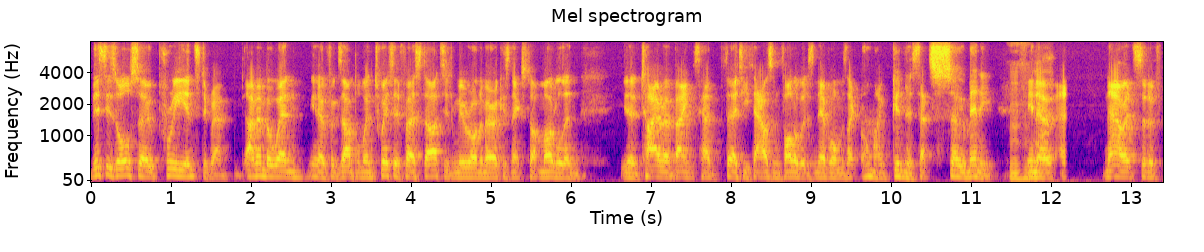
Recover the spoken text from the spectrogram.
this is also pre-Instagram. I remember when you know, for example, when Twitter first started and we were on America's Next Top Model and. You know, Tyra Banks had thirty thousand followers, and everyone was like, "Oh my goodness, that's so many!" Mm-hmm. You know, and now it's sort of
